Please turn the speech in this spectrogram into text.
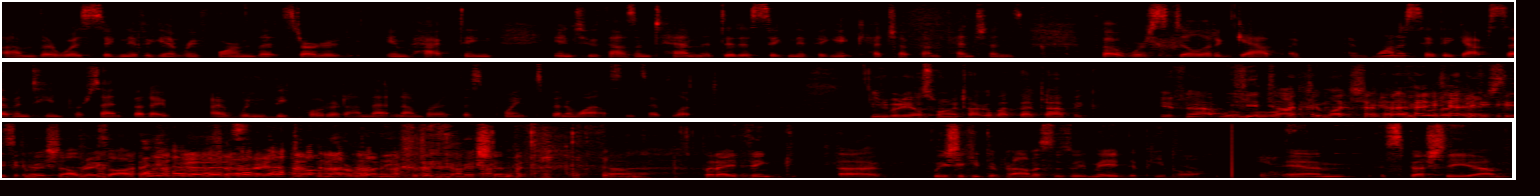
Um, There was significant reform that started impacting in 2010 that did a significant catch-up on pensions, but we're still at a gap, I- I want to say the gap 17%, but I I wouldn't be quoted on that number at this point. It's been a while since I've looked. Anybody else want to talk about that topic? If not, we'll If you move on. talk too much, you have to go to the Pensions Commission. I'll just offer you. No, I'm not running for the commission. Um, But I think uh, we should keep the promises we made to people. Yes. And especially, um,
